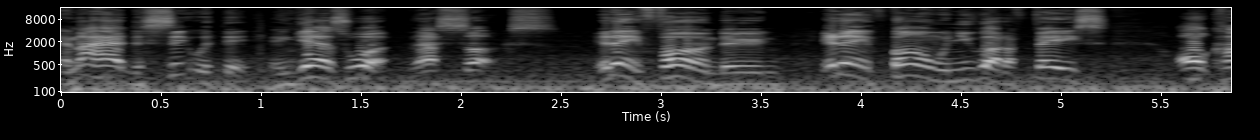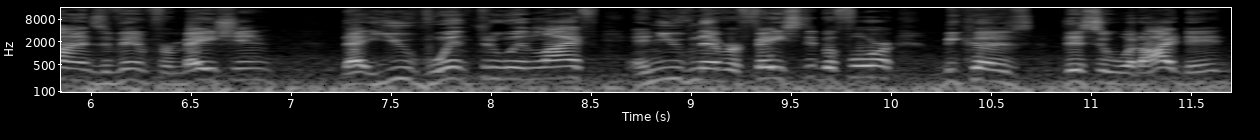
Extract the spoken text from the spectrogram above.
And I had to sit with it. And guess what? That sucks. It ain't fun, dude. It ain't fun when you got to face all kinds of information that you've went through in life and you've never faced it before because this is what I did.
